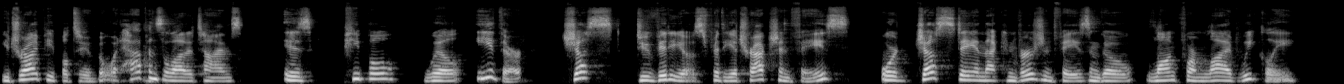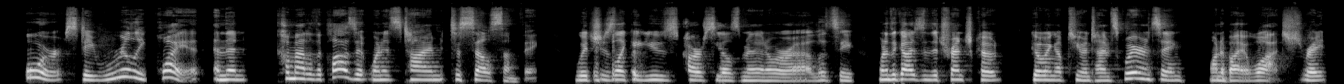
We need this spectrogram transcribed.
you drive people to. But what happens a lot of times is people will either just do videos for the attraction phase or just stay in that conversion phase and go long form live weekly or stay really quiet and then come out of the closet when it's time to sell something, which is like a used car salesman or uh, let's see, one of the guys in the trench coat going up to you in Times Square and saying, want to buy a watch, right?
